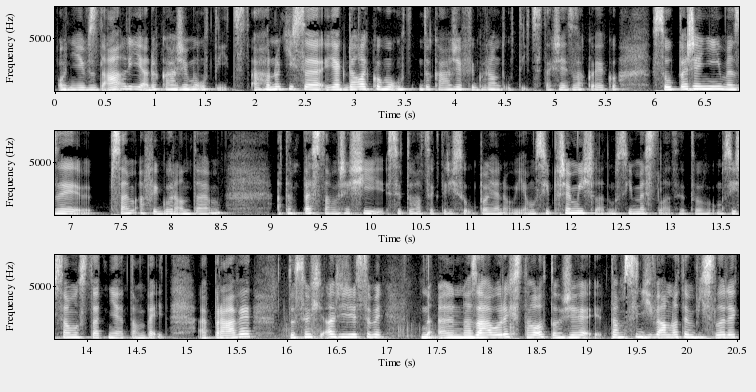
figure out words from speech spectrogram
od něj vzdálí a dokáže mu utíct. A hodnotí se, jak daleko mu dokáže figurant utíct. Takže je to takové jako soupeření mezi psem a figurantem. A ten pes tam řeší situace, které jsou úplně nové. A musí přemýšlet, musí myslet, je to, musí samostatně tam být. A právě to jsem chtěla říct, že se mi na, na závodech stalo to, že tam se dívám na ten výsledek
